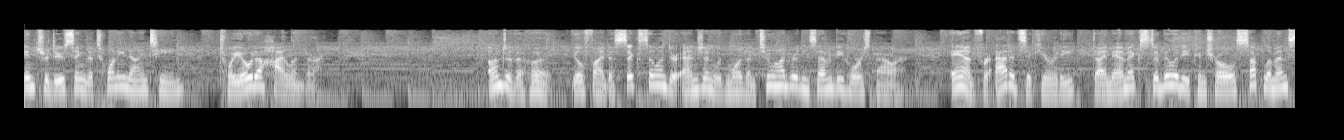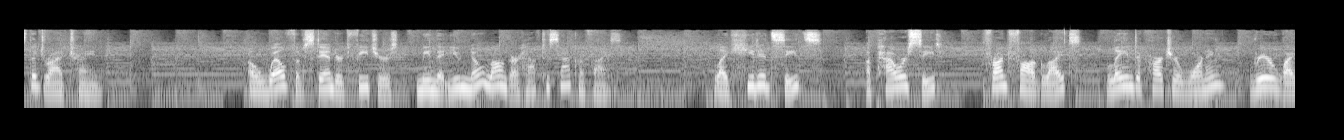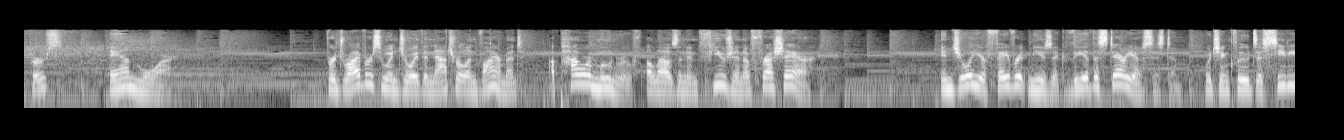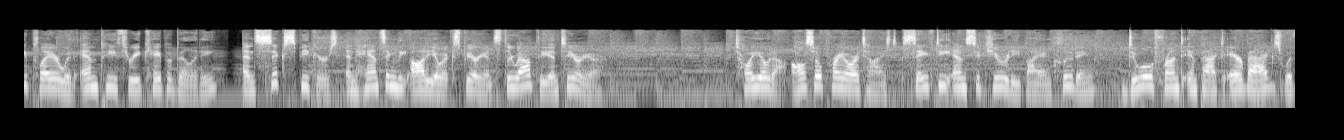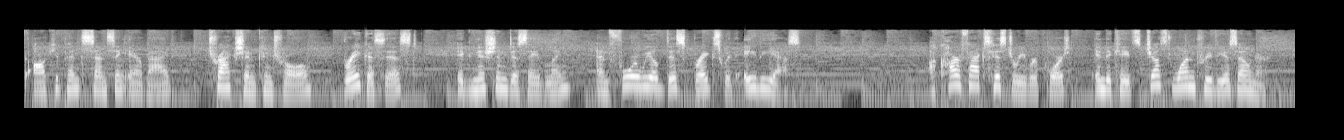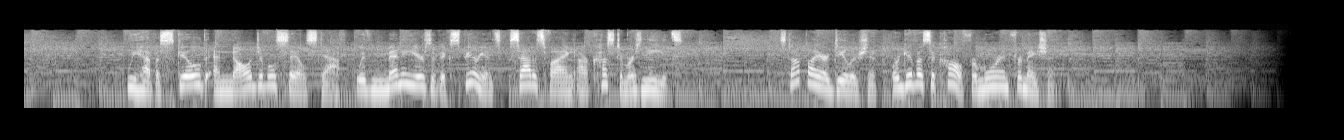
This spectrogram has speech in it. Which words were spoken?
Introducing the 2019 Toyota Highlander. Under the hood, you'll find a six-cylinder engine with more than 270 horsepower. And for added security, Dynamic Stability Control supplements the drivetrain. A wealth of standard features mean that you no longer have to sacrifice. Like heated seats, a power seat, front fog lights, lane departure warning, rear wipers, and more. For drivers who enjoy the natural environment, a power moonroof allows an infusion of fresh air. Enjoy your favorite music via the stereo system, which includes a CD player with MP3 capability and six speakers enhancing the audio experience throughout the interior. Toyota also prioritized safety and security by including dual front impact airbags with occupant sensing airbag, traction control, brake assist, ignition disabling, and four-wheel disc brakes with ABS. A Carfax history report indicates just one previous owner. We have a skilled and knowledgeable sales staff with many years of experience satisfying our customers' needs. Stop by our dealership or give us a call for more information.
